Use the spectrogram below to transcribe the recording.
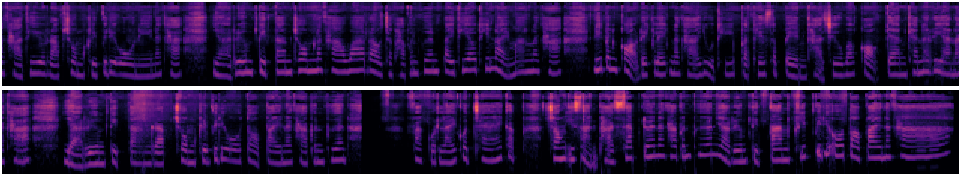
นะคะ ที่รับชมคลิปวิดีโอนี้นะคะ อย่าลืมติดตามชมนะคะว่าเราจะพาเพื่อนๆไปเที่ยวที่ไหนมั่งนะคะ นี่เป็นเกาะเล็กๆนะคะ อยู่ที่ประเทศสเปนค่ะ ชื่อว่าเกาะแกนแคนาเรียนะคะ อย่าลืมติดตามรับชมคลิปวิดีโอต่อไปนะคะ เพื่อนๆ ฝากกดไลค์กดแชร์ให้กับช่องอีสานพาแซบด้วยนะคะ เพื่อนๆ อย่าลืมติดตามคลิปวิดีโอต่อไปนะคะ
